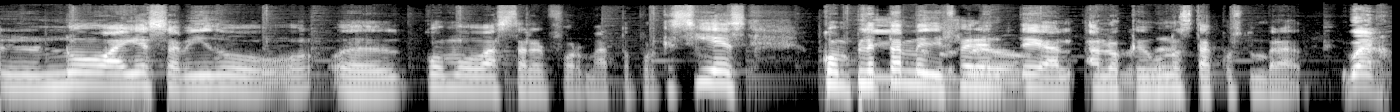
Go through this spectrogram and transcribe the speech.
no haya sabido eh, cómo va a estar el formato, porque sí es completamente Sí, diferente a, a lo que uno está acostumbrado. Bueno,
